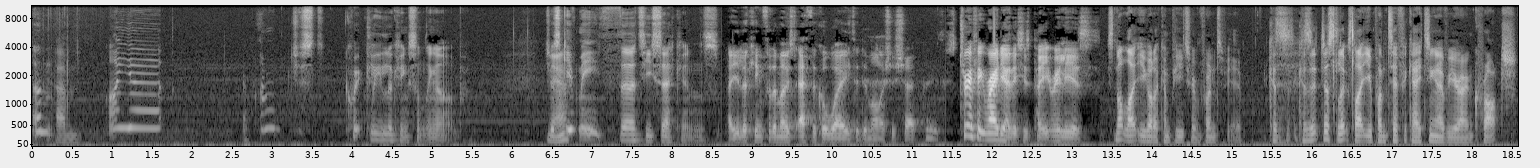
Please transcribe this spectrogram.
um, Um, I uh, I'm just quickly looking something up. Just Yeah. give me thirty seconds. Are you looking for the most ethical way to demolish a shed, please? It's terrific radio. This is Pete. It really is. it's not like you got a computer in front of you because it just looks like you're pontificating over your own crotch.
